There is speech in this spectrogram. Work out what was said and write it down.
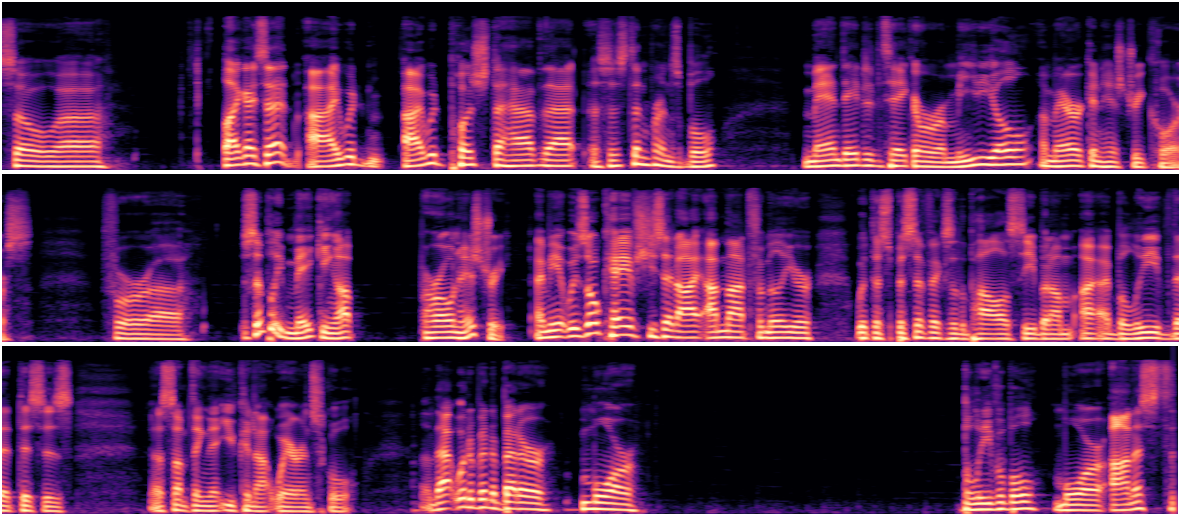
So, uh, like I said, I would I would push to have that assistant principal mandated to take a remedial American history course for uh, simply making up her own history. I mean, it was okay if she said, I, am not familiar with the specifics of the policy, but I'm, I, I believe that this is uh, something that you cannot wear in school. That would have been a better, more believable, more honest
